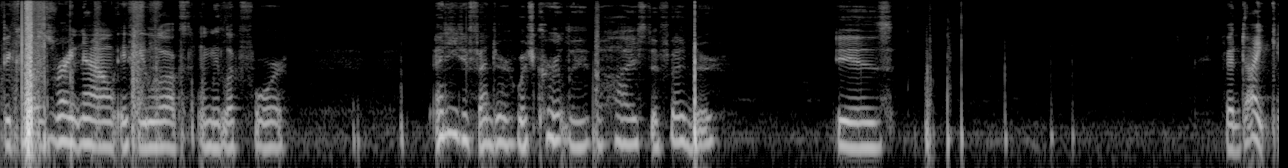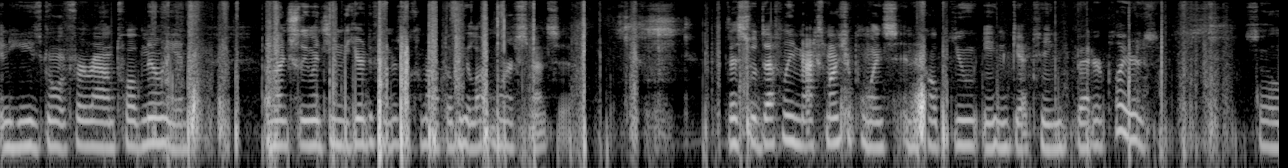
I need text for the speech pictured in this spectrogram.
because right now, if you look, and we look for any defender, which currently the highest defender is Van Dijk, and he's going for around 12 million. Eventually, when Team of the Year defenders will come out, they'll be a lot more expensive. This will definitely maximize your points and help you in getting better players. So,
